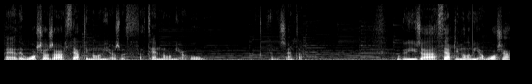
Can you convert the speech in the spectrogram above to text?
Uh, the washers are 30mm with a 10mm hole in the centre. We're going to use a 30mm washer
